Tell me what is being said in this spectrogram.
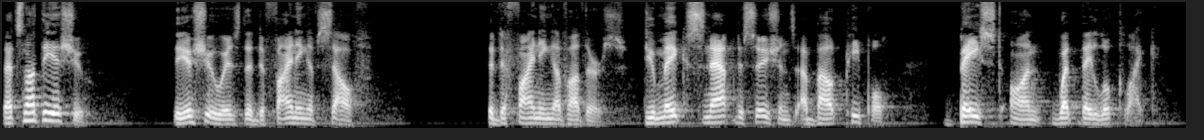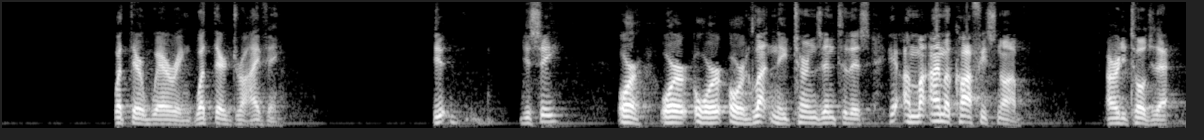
That's not the issue. The issue is the defining of self, the defining of others. Do you make snap decisions about people based on what they look like, what they're wearing, what they're driving? Do you, do you see? Or, or, or, or gluttony turns into this. I'm, I'm a coffee snob. I already told you that.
